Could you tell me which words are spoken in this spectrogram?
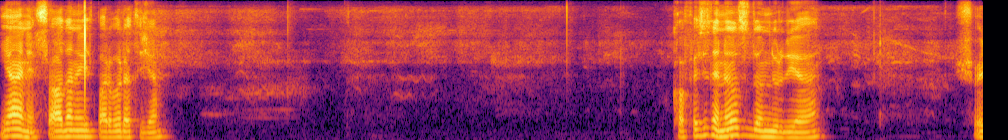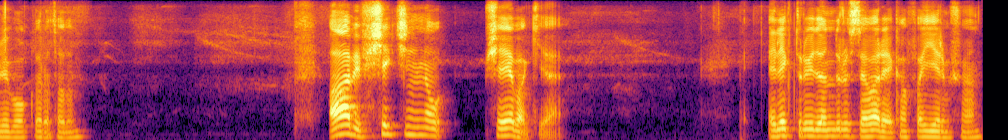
Yani sağdan elit barbar atacağım. Kafesi de ne hızlı döndürdü ya. Şöyle bir oklar atalım. Abi fişekçinin o şeye bak ya. Elektroyu döndürürse var ya kafayı yerim şu an.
